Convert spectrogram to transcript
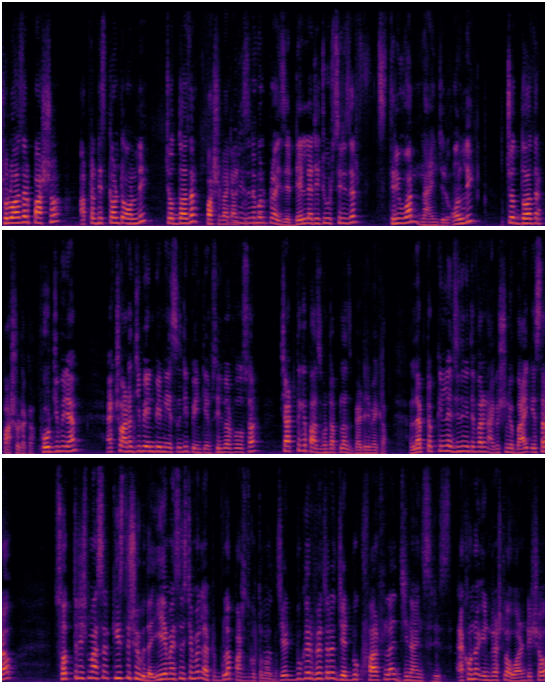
ষোলো হাজার পাঁচশো আফটার ডিসকাউন্ট অনলি চোদ্দ হাজার পাঁচশো টাকা রিজনেবল প্রাইসে ডেল ল্যাটিটিউড সিরিজের three one nine zero only চোদ্দ হাজার পাঁচশো টাকা ফোর জিবি র্যাম একশো আঠাশ জিবি এনপিএম এসএসডি পেন্টিএম সিলভার প্রসেসর চার থেকে পাঁচ ঘণ্টা প্লাস ব্যাটারি ব্যাকআপ ল্যাপটপ কিনলে জিতে নিতে পারেন আকর্ষণীয় বাইক এছাড়াও ছত্রিশ মাসের কিস্তি সুবিধা ইএমআই সিস্টেমের ল্যাপটপগুলো পারচেজ করতে পারবেন। জেটবুকের ভেতরে ZBook Firefly G nine series এখনও ইন্টারন্যাশনাল ওয়ারেন্টি সহ।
